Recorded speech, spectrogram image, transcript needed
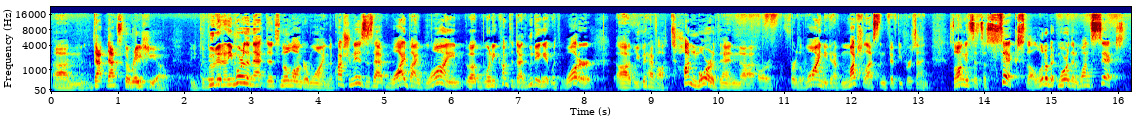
Um, that that's the ratio. You dilute it any more than that, it's no longer wine. The question is, is that why by wine, uh, when you come to diluting it with water, uh, you can have a ton more than, uh, or for the wine, you can have much less than 50%. As long as it's a sixth, a little bit more than one sixth,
